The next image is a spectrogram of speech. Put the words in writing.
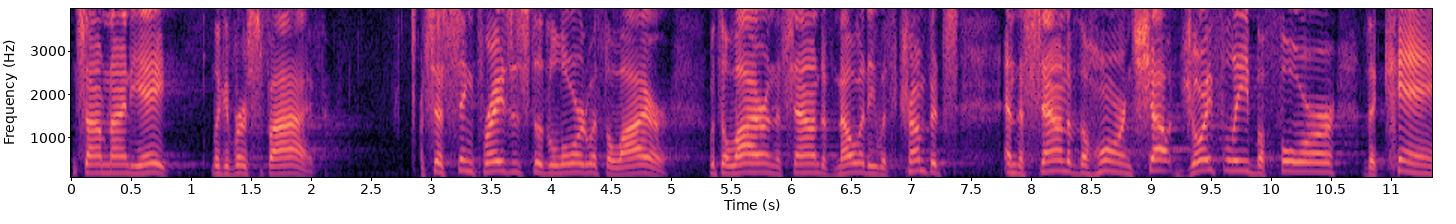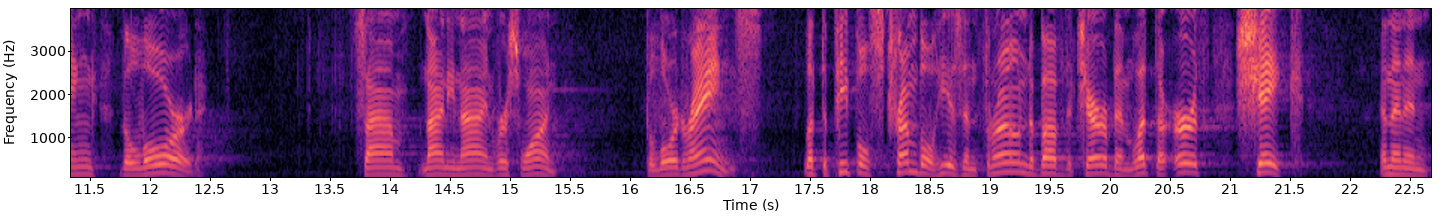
In Psalm 98, look at verse 5. It says, Sing praises to the Lord with the lyre, with the lyre and the sound of melody, with trumpets and the sound of the horn. Shout joyfully before the King, the Lord. Psalm 99, verse 1. The Lord reigns. Let the peoples tremble. He is enthroned above the cherubim. Let the earth shake. And then in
